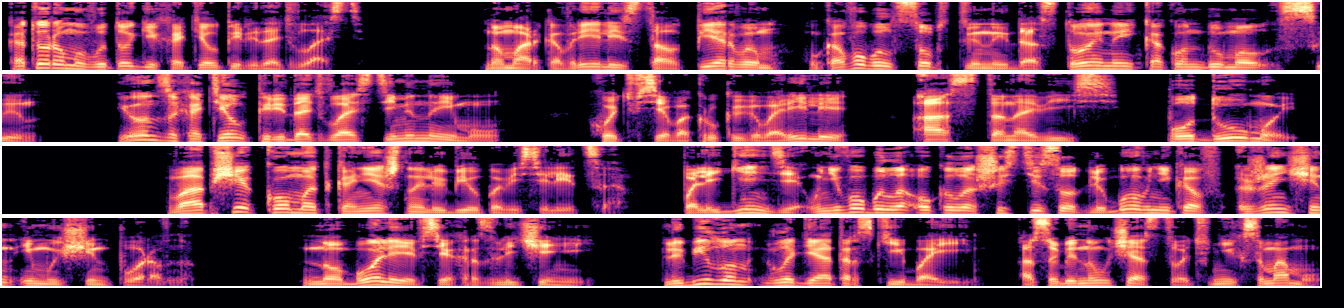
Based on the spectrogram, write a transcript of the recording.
которому в итоге хотел передать власть. Но Марк Аврелий стал первым, у кого был собственный достойный, как он думал, сын, и он захотел передать власть именно ему, хоть все вокруг и говорили «Остановись! Подумай!». Вообще, Комод, конечно, любил повеселиться. По легенде, у него было около 600 любовников, женщин и мужчин поровну. Но более всех развлечений любил он гладиаторские бои, особенно участвовать в них самому.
